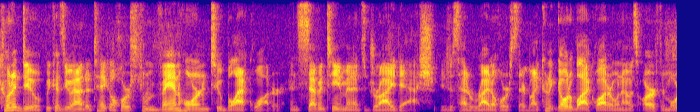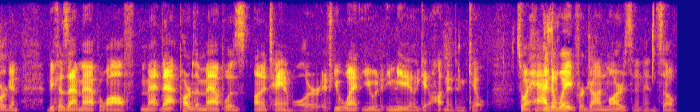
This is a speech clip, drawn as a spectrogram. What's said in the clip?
couldn't do because you had to take a horse from Van Horn to Blackwater in 17 minutes dry dash. You just had to ride a horse there, but I couldn't go to Blackwater when I was Arthur Morgan because that map off ma- that part of the map was unattainable or if you went you would immediately get hunted and killed. So I had to mm-hmm. wait for John Marston and so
